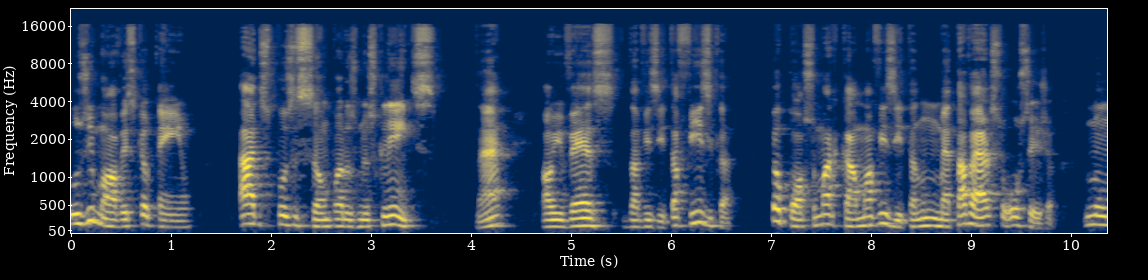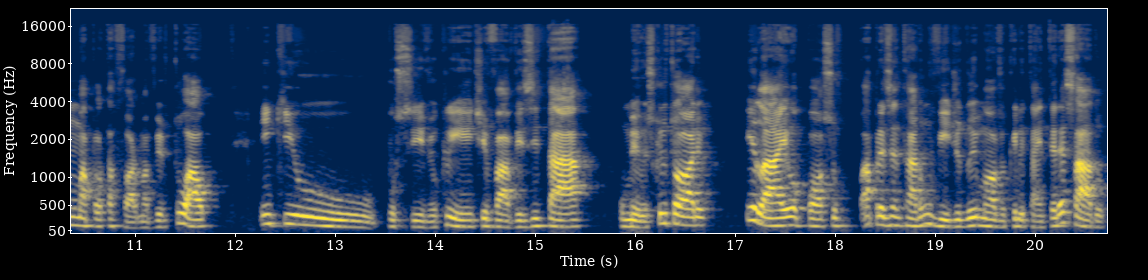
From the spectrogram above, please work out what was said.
os imóveis que eu tenho à disposição para os meus clientes, né? Ao invés da visita física, eu posso marcar uma visita num metaverso, ou seja, numa plataforma virtual, em que o possível cliente vá visitar o meu escritório e lá eu posso apresentar um vídeo do imóvel que ele está interessado,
